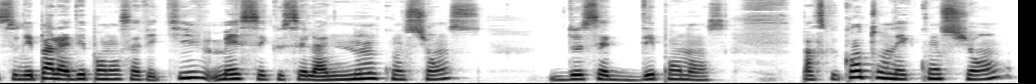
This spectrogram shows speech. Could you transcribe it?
ce n'est pas la dépendance affective, mais c'est que c'est la non-conscience de cette dépendance. Parce que quand on est conscient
